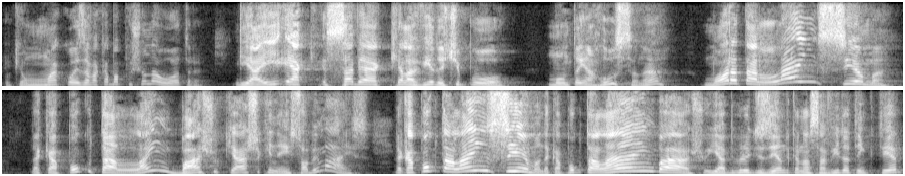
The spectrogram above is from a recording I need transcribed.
porque uma coisa vai acabar puxando a outra. E aí, é, sabe aquela vida tipo montanha russa, né? Uma hora tá lá em cima, daqui a pouco tá lá embaixo que acha que nem sobe mais. Daqui a pouco tá lá em cima, daqui a pouco tá lá embaixo. E a Bíblia dizendo que a nossa vida tem que ter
